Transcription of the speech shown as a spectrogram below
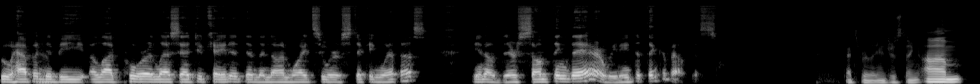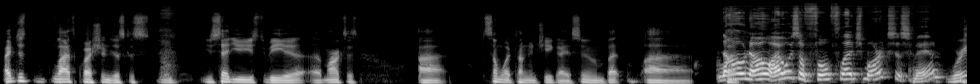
who happen yeah. to be a lot poorer and less educated than the non-whites who are sticking with us. You know, there's something there. We need to think about this. That's really interesting. Um, I just last question, just because you, you, said you used to be a, a Marxist, uh, somewhat tongue in cheek, I assume, but uh, no, but, no, I was a full fledged Marxist, man. Were,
